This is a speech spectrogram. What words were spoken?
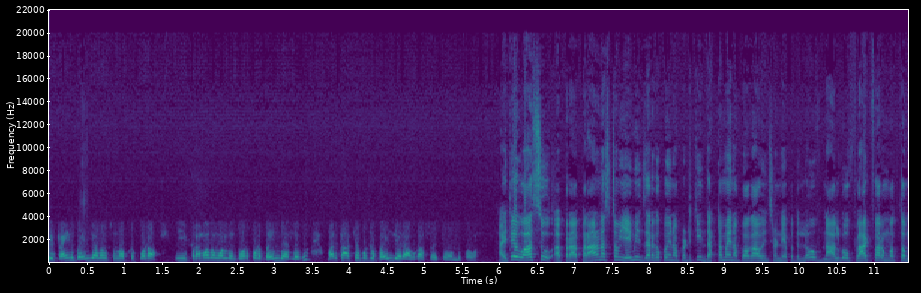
ఈ ట్రైన్ బయలుదేరాల్సి ఉన్నప్పుడు కూడా ఈ ప్రమాదం వల్ల ఇంతవరకు కూడా బయలుదేరలేదు. మరి కాసేపట్లో బయలుదేరే అవకాశం అయితే ఉంది పవన్. అయితే వాసు ప్రాణ నష్టం ఏమీ జరగపోయినప్పటికీ దట్టమైన పొగ ఆవించిన నేపథ్యంలో నాలుగో ప్లాట్ఫారం మొత్తం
